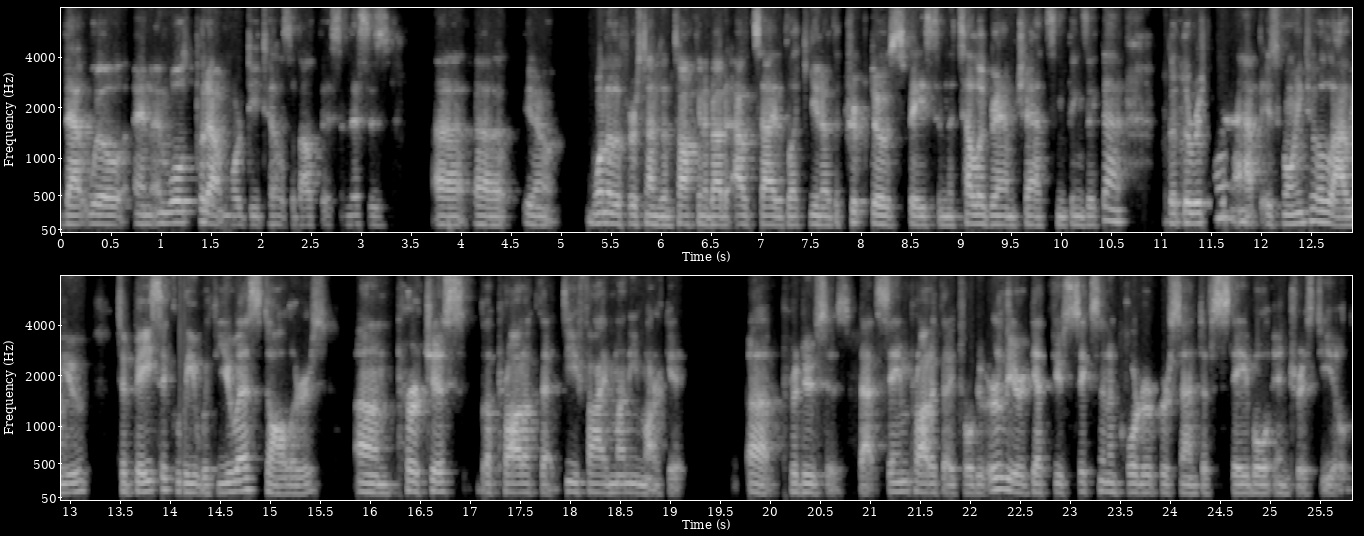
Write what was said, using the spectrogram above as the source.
that will and and we'll put out more details about this. And this is uh, uh, you know one of the first times I'm talking about it outside of like, you know, the crypto space and the Telegram chats and things like that. But the. Return app is going to allow you to basically, with US dollars, um, purchase the product that DeFi Money Market uh, produces. That same product I told you earlier gets you six and a quarter percent of stable interest yield.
